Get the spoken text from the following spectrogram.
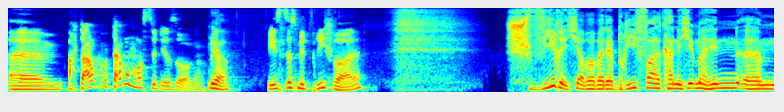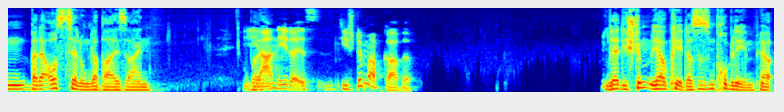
Ähm, ach, dar darum machst du dir Sorgen. Ja. Wie ist das mit Briefwahl? Schwierig, aber bei der Briefwahl kann ich immerhin ähm, bei der Auszählung dabei sein. Ja, nee, da ist die Stimmabgabe. Ja, die stimmen. Ja, okay, das ist ein Problem. Ja.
